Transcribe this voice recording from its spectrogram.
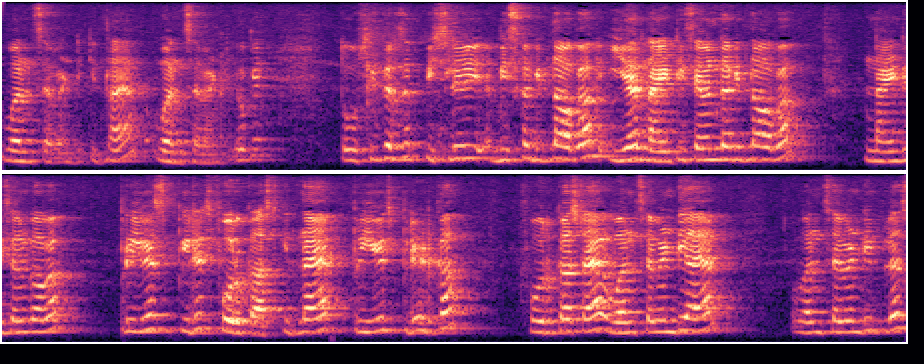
170 कितना है? 170 ओके तो उसी तरह से पिछले अभी इसका कितना होगा? ईयर 97 का कितना होगा? 97 का होगा। प्रीवियस पीरियड फोरकास्ट कितना है प्रीवियस पीरियड का फोरकास्ट आया 170 आया। 170 plus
